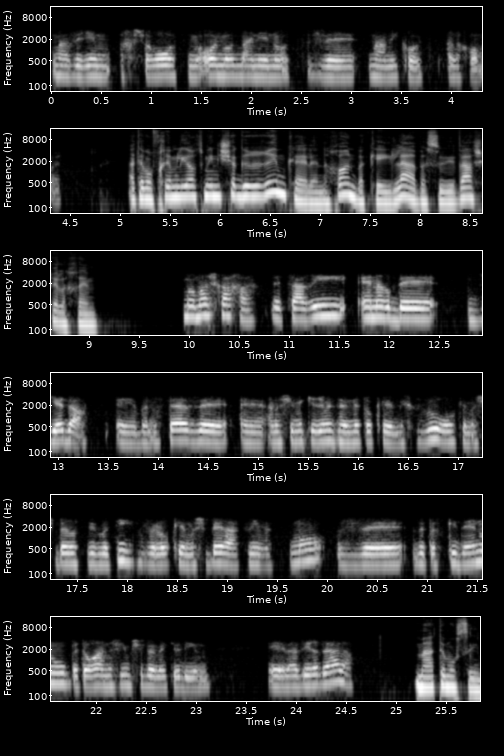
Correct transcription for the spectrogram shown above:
מעבירים הכשרות מאוד מאוד מעניינות ומעמיקות על החומר. אתם הופכים להיות מין שגרירים כאלה, נכון? בקהילה, בסביבה שלכם. ממש ככה. לצערי אין הרבה ידע אה, בנושא הזה. אה, אנשים מכירים את זה נטו כמחזור או כמשבר סביבתי ולא כמשבר האקלים עצמו, וזה תפקידנו בתור האנשים שבאמת יודעים אה, להעביר את זה הלאה. מה אתם עושים?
